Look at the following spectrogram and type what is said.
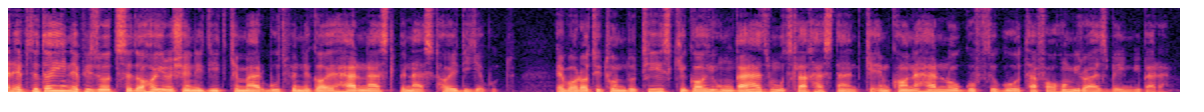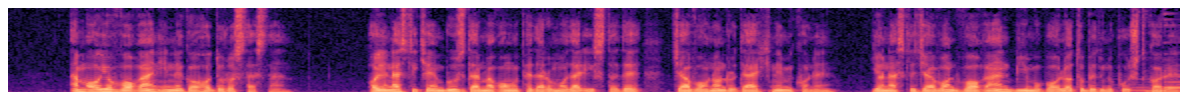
در ابتدای این اپیزود صداهایی را شنیدید که مربوط به نگاه هر نسل به نسلهای دیگه بود. عباراتی تند و تیز که گاهی اونقدر مطلق هستند که امکان هر نوع گفتگو و تفاهمی را از بین می‌برند. اما آیا واقعا این نگاه ها درست هستند؟ آیا نسلی که امروز در مقام پدر و مادر ایستاده جوانان رو درک نمی‌کنه؟ یا نسل جوان واقعا بیمبالات و بدون پشتکاره؟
